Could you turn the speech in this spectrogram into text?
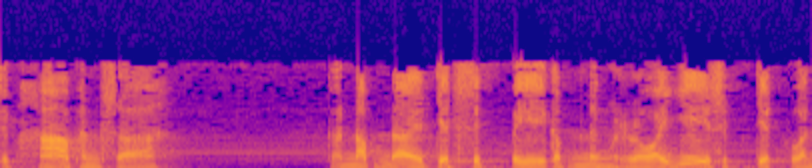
สิบห้าพรรษา ก็นับได้เจ็ดสิบปีกับหนึ่งร้อยยี่สิบเจ็ดวัน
